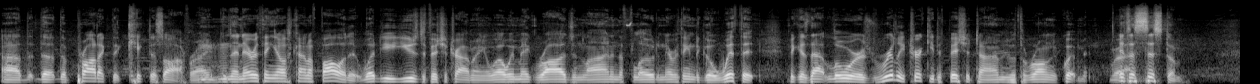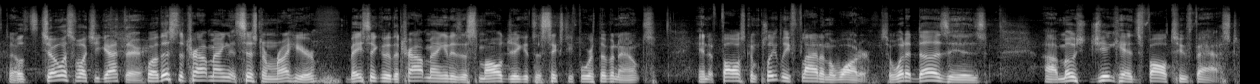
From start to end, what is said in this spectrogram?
uh, the, the the product that kicked us off, right? Mm-hmm. And then everything else kind of followed it. What do you use to fish a trout magnet? Well, we make rods and line and the float and everything to go with it because that lure is really tricky to fish at times with the wrong equipment. Right. It's a system. So. Well, show us what you got there. Well, this is the trout magnet system right here. Basically, the trout magnet is a small jig. It's a 64th of an ounce, and it falls completely flat in the water. So what it does is, uh, most jig heads fall too fast.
